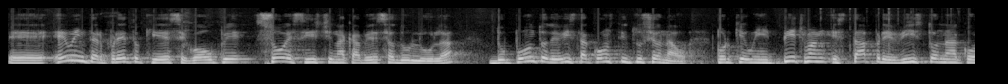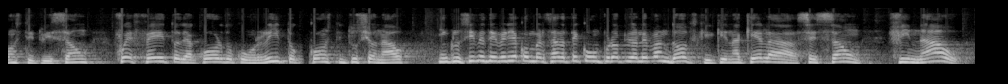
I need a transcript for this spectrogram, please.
É, eu interpreto que esse golpe só existe na cabeça do Lula do ponto de vista constitucional, porque o impeachment está previsto na Constituição, foi feito de acordo com o rito constitucional. Inclusive, deveria conversar até com o próprio Lewandowski, que naquela sessão final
